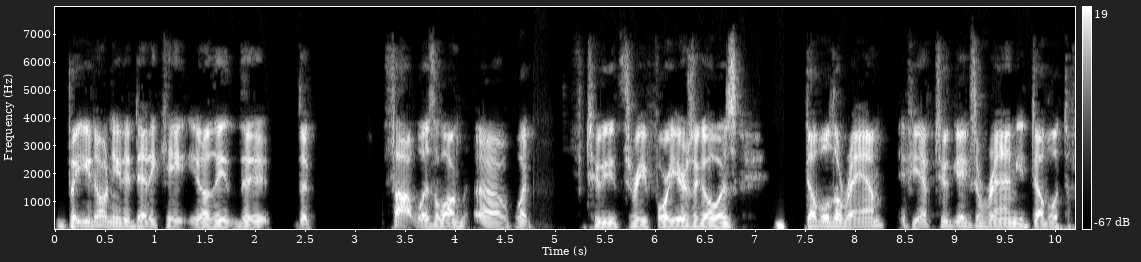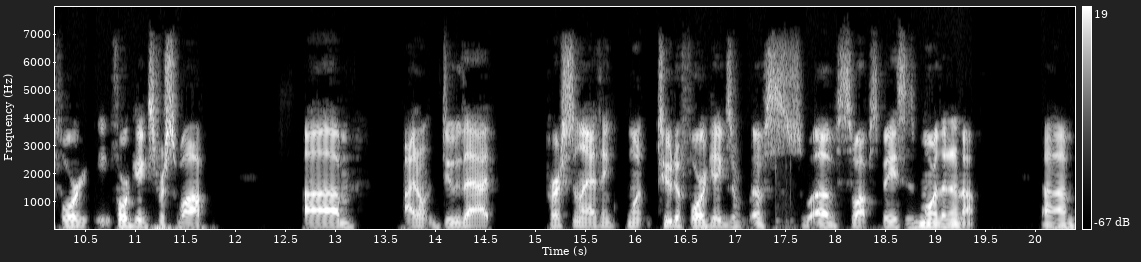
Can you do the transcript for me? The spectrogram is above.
but you don't need to dedicate. You know, the the thought was along uh, what two, three, four years ago was double the RAM. If you have two gigs of RAM, you double it to four four gigs for swap. Um, I don't do that personally. I think one, two to four gigs of, of of swap space is more than enough. Um,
